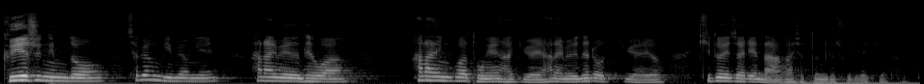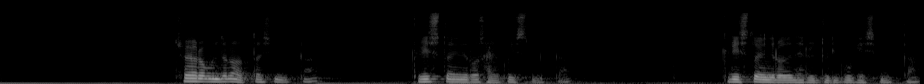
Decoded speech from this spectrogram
그 예수님도 새벽 미명에 하나님의 은혜와 하나님과 동행하기 위하여 하나님의 은혜를 얻기 위하여 기도의 자리에 나아가셨던 것을 우리가 기억합니다. 저 여러분들은 어떠십니까? 그리스도인으로 살고 있습니까? 그리스도인으로 은혜를 누리고 계십니까?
